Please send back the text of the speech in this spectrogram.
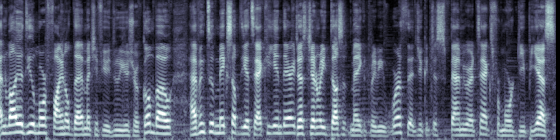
and while you deal more final damage if you do use your combo, having to mix up the attack key in there just generally doesn't make it really worth it, you can just spam your attacks for more DPS.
